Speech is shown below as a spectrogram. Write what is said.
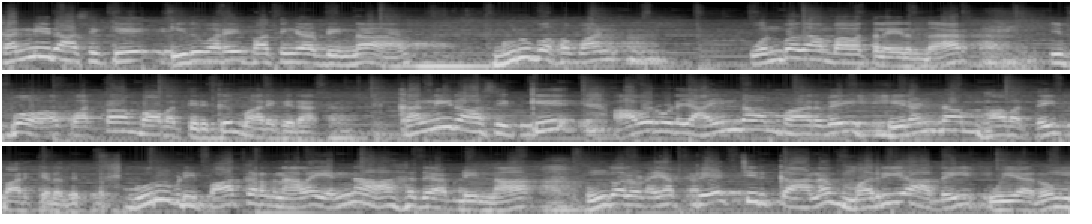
கன்னி ராசிக்கு இதுவரை பார்த்தீங்க அப்படின்னா குரு பகவான் ஒன்பதாம் பாவத்தில் இருந்தார். இப்போ பத்தாம் பாவத்திற்கு மாறுகிறார். கன்னி ராசிக்கு அவருடைய ஐந்தாம் பார்வை இரண்டாம் பாவத்தை பார்க்கிறது. குரு இப்படி பார்க்கறதுனால என்ன ஆகுது அப்படின்னா உங்களுடைய பேச்சிற்கான மரியாதை உயரும்.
